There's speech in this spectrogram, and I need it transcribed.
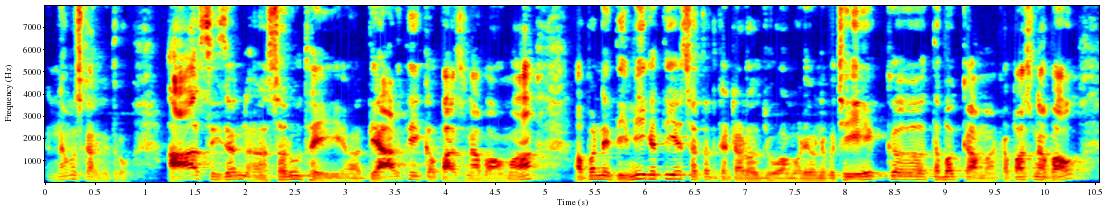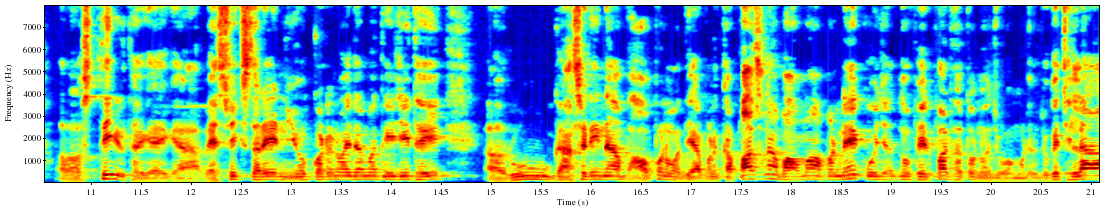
નમસ્કાર મિત્રો. આ સિઝન શરૂ થઈ ત્યારથી કપાસના ભાવમાં આપણને ધીમી ગતિએ સતત ઘટાડો જોવા મળ્યો અને પછી એક તબક્કામાં કપાસના ભાવ સ્થિર થઈ ગયા વૈશ્વિક સ્તરે ન્યુયોર્ક કોટન વાયદામાં તેજી થઈ રૂ ઘાસડીના ભાવ પણ વધ્યા, પણ કપાસના ભાવમાં આપણને કોઈ જાતનો ફેરફાર થતો ન જોવા મળ્યો. જોકે છેલ્લા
